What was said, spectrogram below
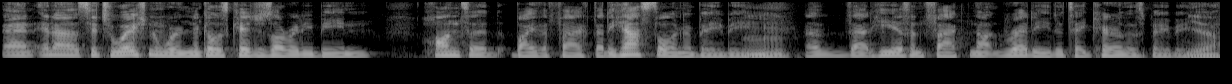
and in a situation where Nicolas Cage is already being haunted by the fact that he has stolen a baby, uh, that he is in fact not ready to take care of this baby. Yeah.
